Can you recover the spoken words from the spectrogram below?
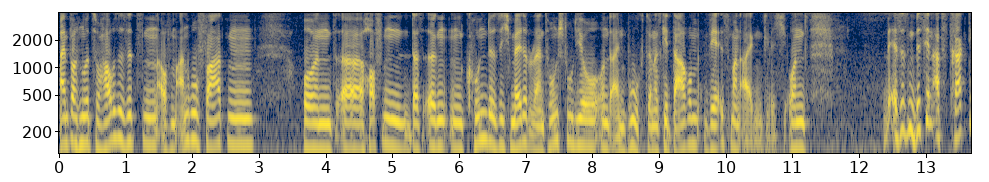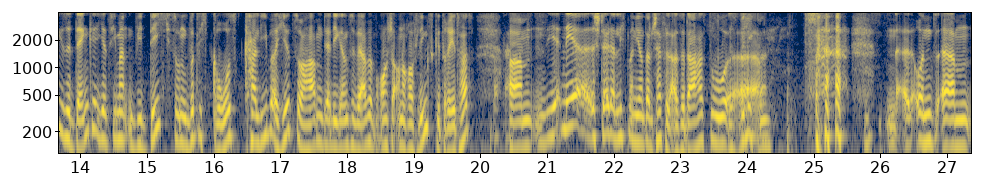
einfach nur zu Hause sitzen, auf einen Anruf warten und äh, hoffen, dass irgendein Kunde sich meldet oder ein Tonstudio und einen bucht, sondern es geht darum, wer ist man eigentlich? Und es ist ein bisschen abstrakt, diese Denke, jetzt jemanden wie dich, so ein wirklich Großkaliber hier zu haben, der die ganze Werbebranche auch noch auf links gedreht hat. Ähm, nee, stell dein Licht mal nie unter den Scheffel. Also da hast du... Das ich dann. und ähm,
